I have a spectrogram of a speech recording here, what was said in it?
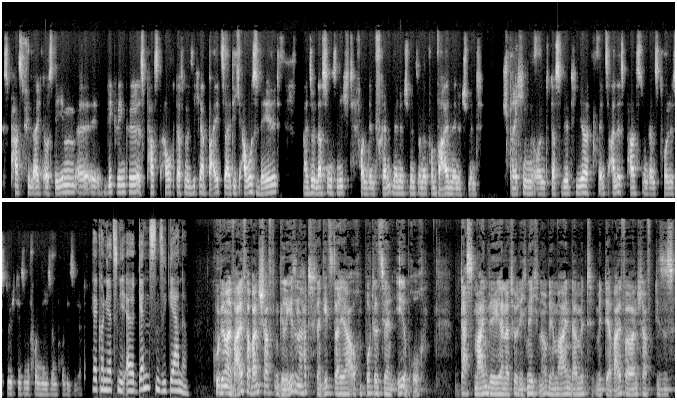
es passt vielleicht aus dem äh, Blickwinkel, es passt auch, dass man sich ja beidseitig auswählt also lass uns nicht von dem Fremdmanagement, sondern vom Wahlmanagement sprechen. Und das wird hier, wenn es alles passt und ganz toll ist, durch die Symphonie symbolisiert. Herr Konietzny, ergänzen Sie gerne. Gut, wenn man Wahlverwandtschaften gelesen hat, dann geht es da ja auch um potenziellen Ehebruch. Das meinen wir ja natürlich nicht. Ne? Wir meinen damit mit der Wahlverwandtschaft dieses,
